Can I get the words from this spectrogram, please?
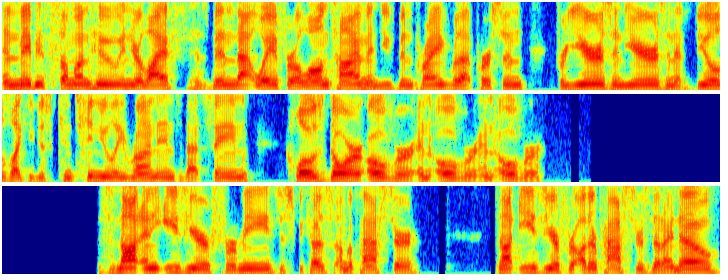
And maybe it's someone who in your life has been that way for a long time and you've been praying for that person for years and years, and it feels like you just continually run into that same closed door over and over and over. This is not any easier for me just because I'm a pastor. It's not easier for other pastors that I know.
